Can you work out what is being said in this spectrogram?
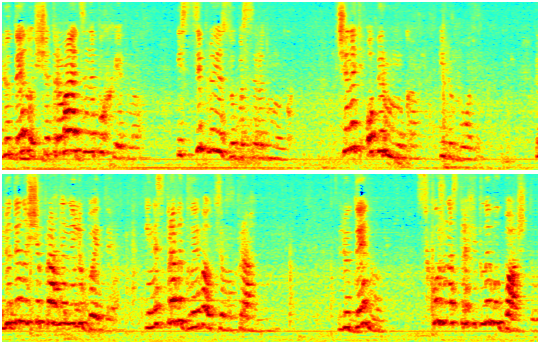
людину, що тримається непохитно і зціплює зуби серед мук, чинить опір мукам і любові. Людину, що прагне не любити, і несправедлива у цьому прагненні. Людину, схожу на страхітливу башту,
